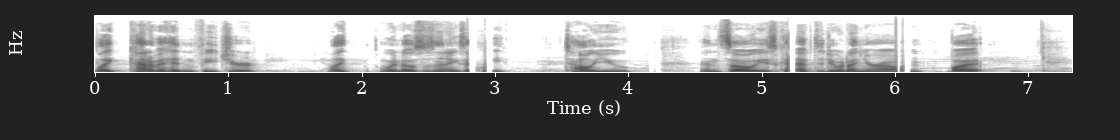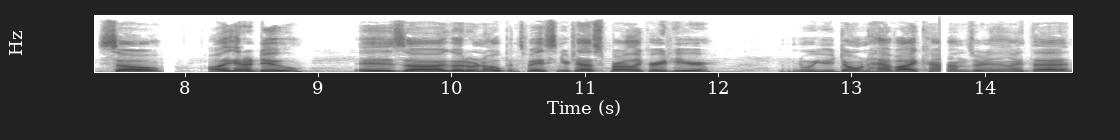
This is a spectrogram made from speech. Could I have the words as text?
like kind of a hidden feature. Like Windows doesn't exactly tell you and so you just kind of have to do it on your own. But so all you gotta do is uh, go to an open space in your taskbar, like right here, where you don't have icons or anything like that,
